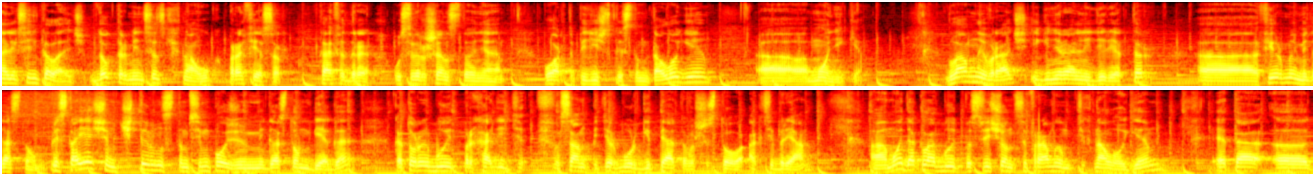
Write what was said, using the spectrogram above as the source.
Алексей Николаевич, доктор медицинских наук, профессор кафедры усовершенствования по ортопедической стоматологии э, Моники. Главный врач и генеральный директор э, фирмы «Мегастом». В предстоящем 14-м симпозиуме «Мегастом Бега», который будет проходить в Санкт-Петербурге 5-6 октября, э, мой доклад будет посвящен цифровым технологиям. Это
